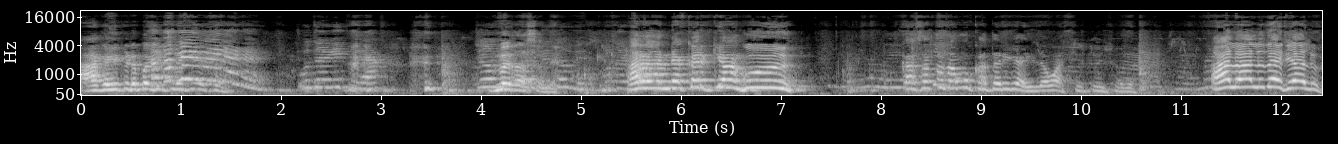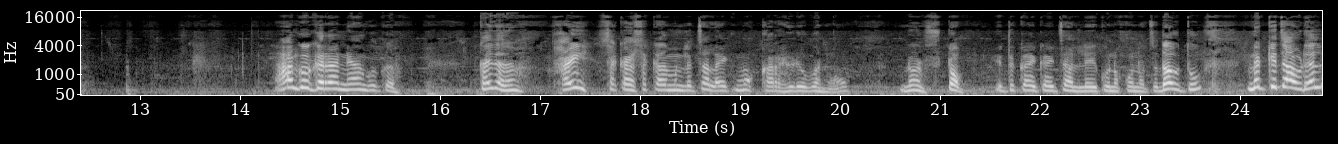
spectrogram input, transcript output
अगं इकडे बघितलं की बरं असं अरे अन्या कर की आंघोळ. कसा तुझा मुखा तरी घ्यायचा वाशी तू सगळं आलो आलो दाजी आलो. आंघोळ कर आणि आंघोळ कर. काय झालं? हाय सकाळ सकाळ म्हणलं चला एक मोकार व्हिडिओ बनव. नॉन स्टॉप इथं काय काय चाललंय कोणा कोणाचं? धावतो नक्कीच आवडेल.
